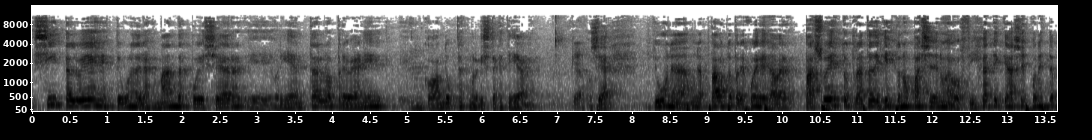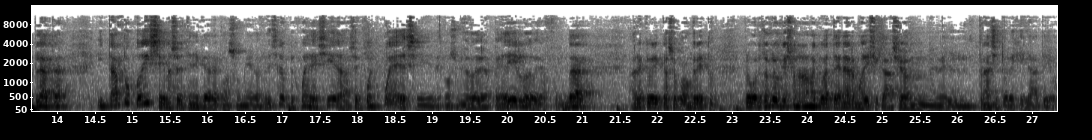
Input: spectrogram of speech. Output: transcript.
sí tal vez este, una de las mandas puede ser eh, orientarlo a prevenir conductas como la que se está castigando. O sea, que hubo una, una, pauta para el juez, a ver, pasó esto, trata de que esto no pase de nuevo, fíjate qué haces con esta plata, y tampoco dice que no se le tiene que dar al consumidor, dice lo que el juez decida, o sea, el juez puede decir, el consumidor deberá pedirlo, deberá fundar, habrá que ver el caso concreto. Pero bueno, yo creo que es una norma que va a tener modificación en el tránsito legislativo,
